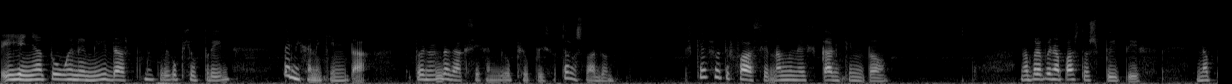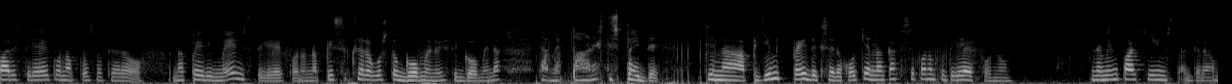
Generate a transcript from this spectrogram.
η γενιά του 90, ας πούμε, και λίγο πιο πριν, δεν είχαν κινητά. Το 90 εντάξει είχαν λίγο πιο πίσω. Τέλος πάντων, σκέψου τη φάση να μην έχεις καν κινητό. Να πρέπει να πας στο σπίτι, να πάρεις τηλέφωνο από το σταθερό, να περιμένεις τηλέφωνο, να πεις, ξέρω εγώ, στον γκόμενο ή στην γκόμενα, θα με πάρεις στις 5 και να πηγαίνει 5, ξέρω εγώ, και να κάθεσαι πάνω από το τηλέφωνο. Να μην υπάρχει Instagram,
